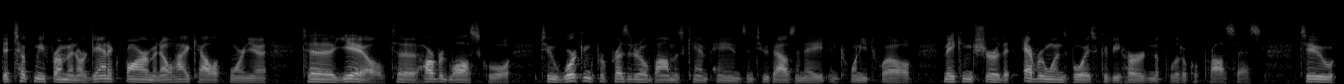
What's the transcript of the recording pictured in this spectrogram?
that took me from an organic farm in Ojai, California, to Yale, to Harvard Law School, to working for President Obama's campaigns in 2008 and 2012, making sure that everyone's voice could be heard in the political process, to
